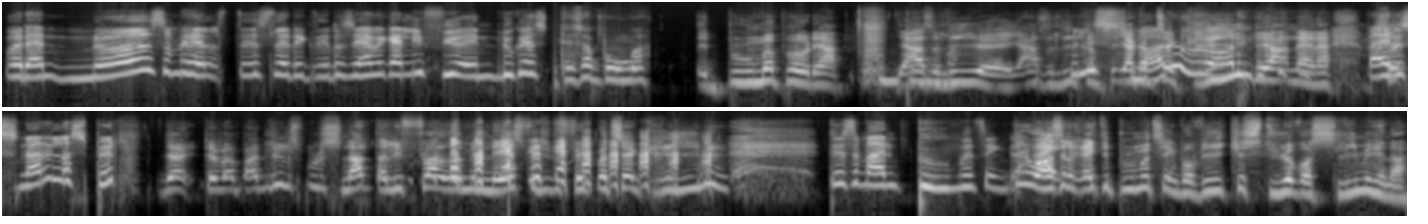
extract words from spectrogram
hvordan noget som helst. Det er slet ikke det, der så jeg vil gerne lige fyre ind. Lukas, Det er så boomer. Et boomer på der. Jeg er altså lige, øh, jeg er altså lige, kom, jeg kom til at grine det. der, Nana. hvad er Så- det, snot eller spyt? Ja, det var bare en lille smule snot, der lige fløj ud af min næse, fordi du fik mig til at grine. Det er så meget en boomer-ting. Det er jo også en rigtig boomer-ting, hvor vi ikke kan styre vores slimhinder.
